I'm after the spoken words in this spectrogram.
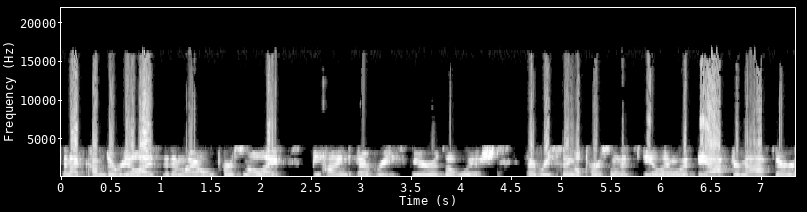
And I've come to realize that in my own personal life, behind every fear is a wish. Every single person that's dealing with the aftermath or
